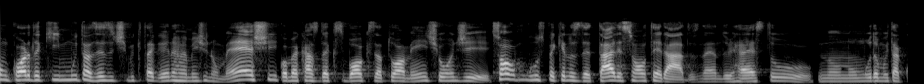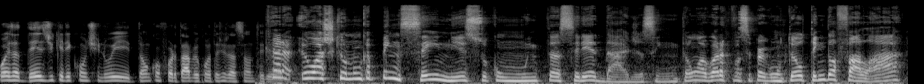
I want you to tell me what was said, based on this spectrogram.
concorda que muitas vezes o time que tá ganhando realmente não mexe, como é o caso do Xbox atualmente, onde só alguns pequenos detalhes são alterados, né? Do resto, não, não muda muita coisa, desde que ele continue tão confortável quanto a geração anterior. Cara, eu acho que eu nunca pensei nisso com muita seriedade, assim. Então, agora que você perguntou, eu tendo a falar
